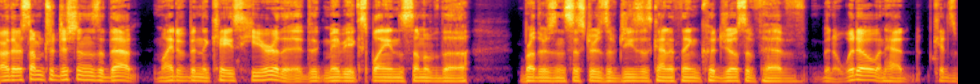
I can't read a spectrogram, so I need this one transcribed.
are there some traditions that that might have been the case here that maybe explains some of the brothers and sisters of Jesus kind of thing. Could Joseph have been a widow and had kids,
